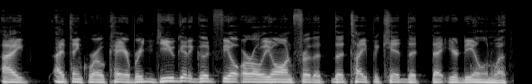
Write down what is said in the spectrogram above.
I I think we're okay. Or do you get a good feel early on for the the type of kid that that you're dealing with?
